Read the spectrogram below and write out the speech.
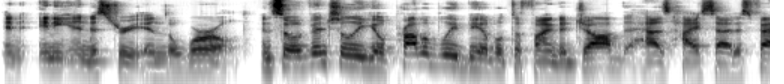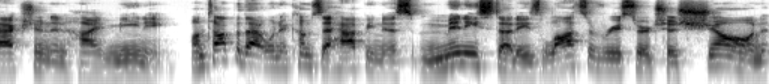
in any industry in the world. And so eventually you'll probably be able to find a job that has high satisfaction and high meaning. On top of that, when it comes to happiness, many many studies, lots of research has shown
